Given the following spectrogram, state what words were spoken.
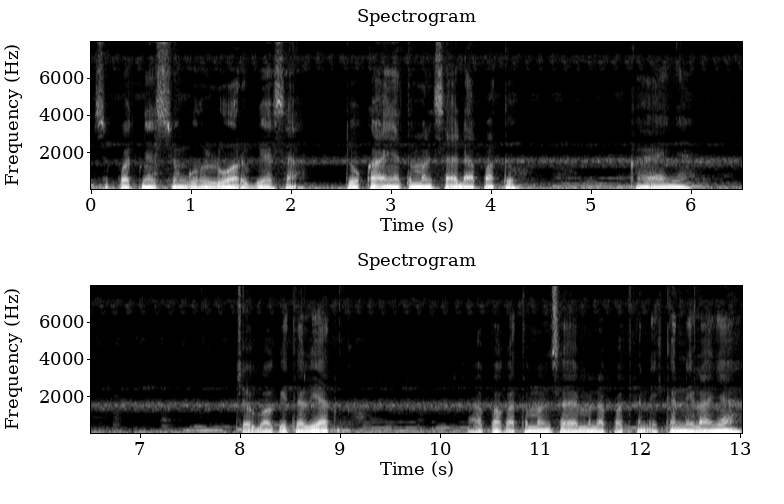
Spotnya sungguh luar biasa. Tuh kayaknya teman saya dapat tuh kayaknya. Coba kita lihat apakah teman saya mendapatkan ikan nilainya?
